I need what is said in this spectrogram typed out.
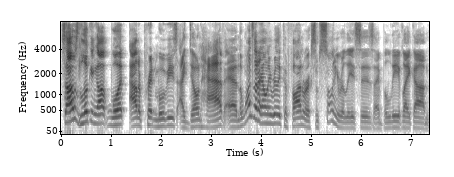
so I was looking up what out of print movies I don't have, and the ones that I only really could find were some Sony releases, I believe, like um,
